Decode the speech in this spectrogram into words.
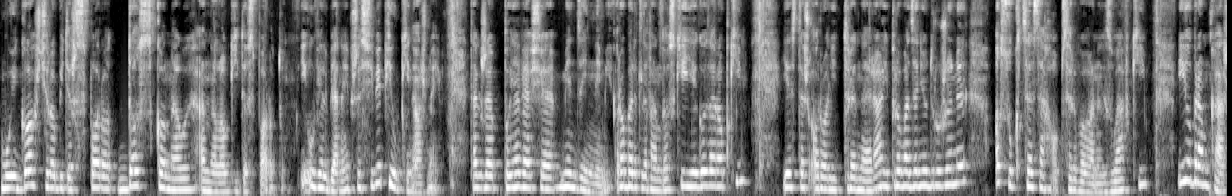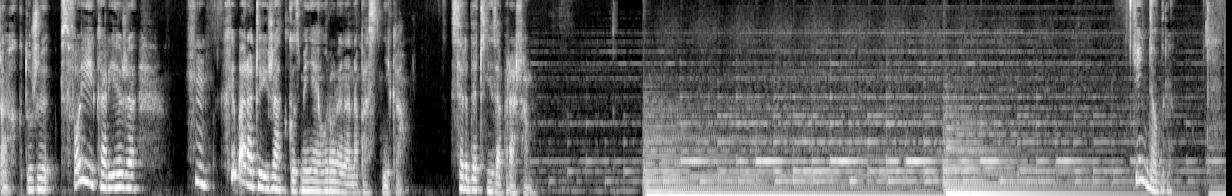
Mój gość robi też sporo doskonałych analogii do sportu i uwielbianej przez siebie piłki nożnej. Także pojawia się m.in. Robert Lewandowski i jego zarobki. Jest też o roli trenera i prowadzeniu drużyny, o sukcesach obserwowanych z ławki i o bramkarzach, którzy w swojej karierze hmm, chyba raczej rzadko zmieniają rolę na napastnika. Serdecznie zapraszam. Dzień dobry.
